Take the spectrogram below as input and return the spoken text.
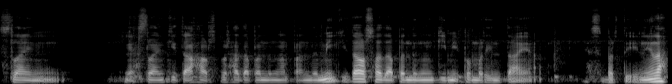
selain ya selain kita harus berhadapan dengan pandemi, kita harus hadapan dengan gimmick pemerintah ya, ya seperti inilah.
